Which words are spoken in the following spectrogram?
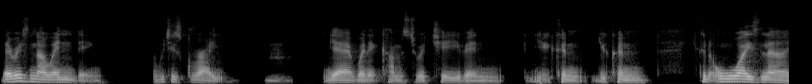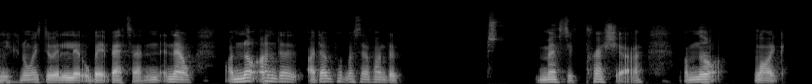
there is no ending, which is great. Mm. Yeah, when it comes to achieving, you can you can you can always learn, you can always do a little bit better. And now I'm not under I don't put myself under massive pressure. I'm not like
